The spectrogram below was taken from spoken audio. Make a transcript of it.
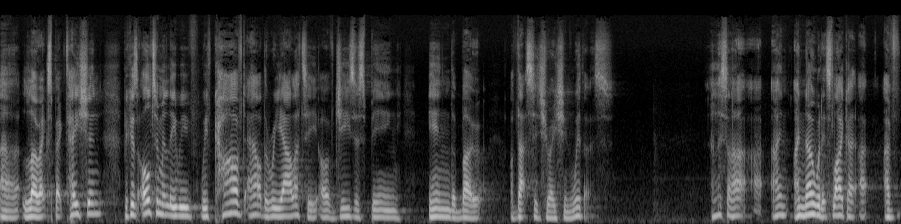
uh, low expectation, because ultimately we've, we've carved out the reality of Jesus being in the boat of that situation with us. And listen, I, I, I know what it's like. I, I, have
